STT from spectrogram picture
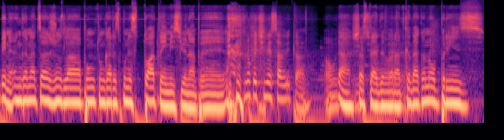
Bine, încă n-ați ajuns la punctul în care spuneți toată emisiunea pe... nu că cine s-ar uita. Auzi, da, și asta e emisiunea adevărat, care- că dacă nu o prinzi,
